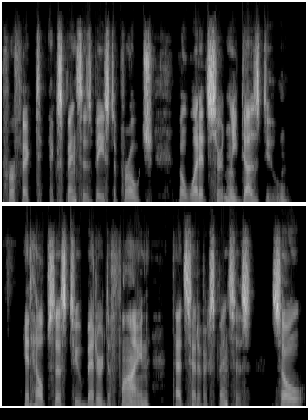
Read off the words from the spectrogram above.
perfect expenses-based approach, but what it certainly does do, it helps us to better define that set of expenses. So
